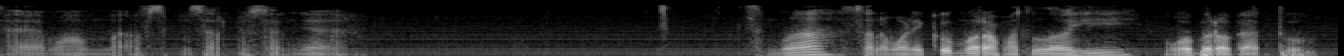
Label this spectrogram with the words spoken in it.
Saya mohon maaf sebesar-besarnya. Semua, Assalamualaikum warahmatullahi wabarakatuh.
